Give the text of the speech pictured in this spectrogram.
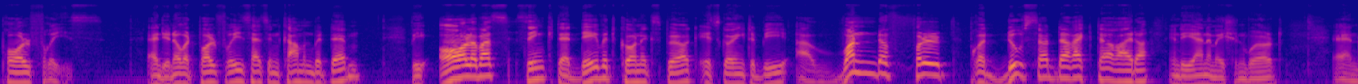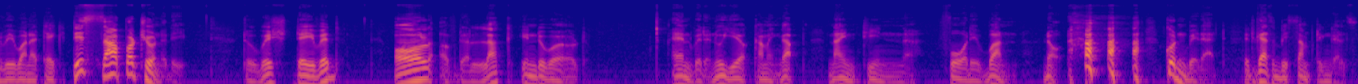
Paul Frees. And you know what Paul Frees has in common with them? We all of us think that David Koenigsberg is going to be a wonderful producer, director, writer in the animation world. And we want to take this opportunity to wish David all of the luck in the world. And with the new year coming up, 1941. No, couldn't be that. It got to be something else.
